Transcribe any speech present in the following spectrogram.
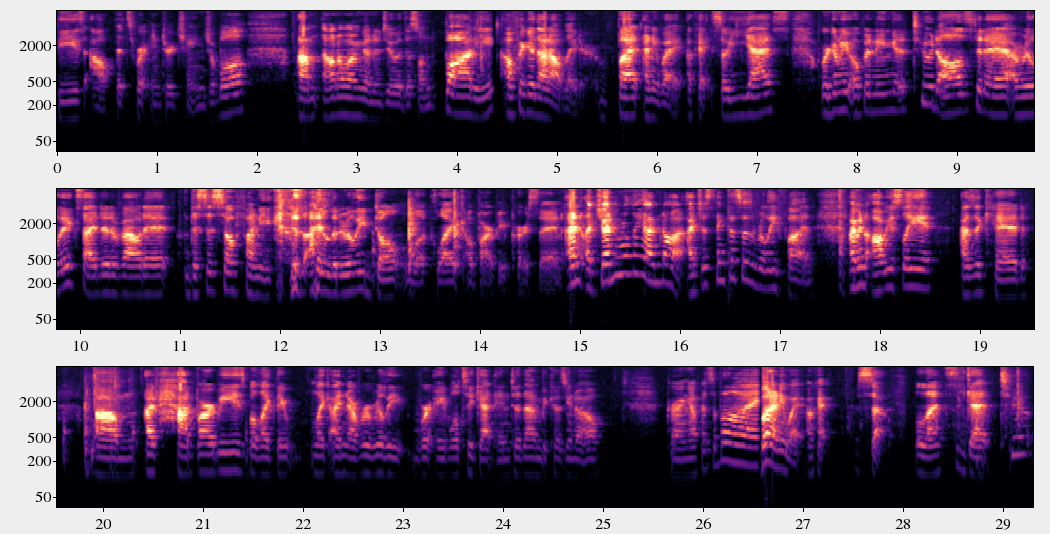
these outfits were interchangeable. Um, I don't know what I'm going to do with this one's body. I'll figure that out later. But anyway, okay, so yes, we're going to be opening two dolls today. I'm really excited about it. This is so funny because I literally don't look like a Barbie person. And uh, generally, I'm not. I just think this is really fun. I mean, obviously, as a kid, um, I've had Barbies, but like they, like I never really were able to get into them because, you know, growing up as a boy. But anyway, okay, so let's get to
